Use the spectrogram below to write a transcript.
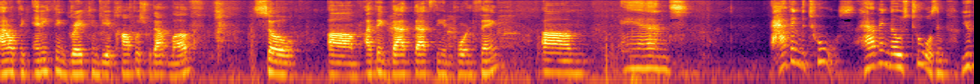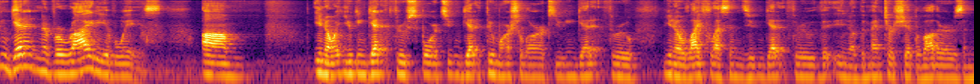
I don't think anything great can be accomplished without love. So um, I think that that's the important thing. Um, and having the tools, having those tools, and you can get it in a variety of ways. Um, you know, you can get it through sports, you can get it through martial arts, you can get it through, you know, life lessons, you can get it through the, you know, the mentorship of others and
